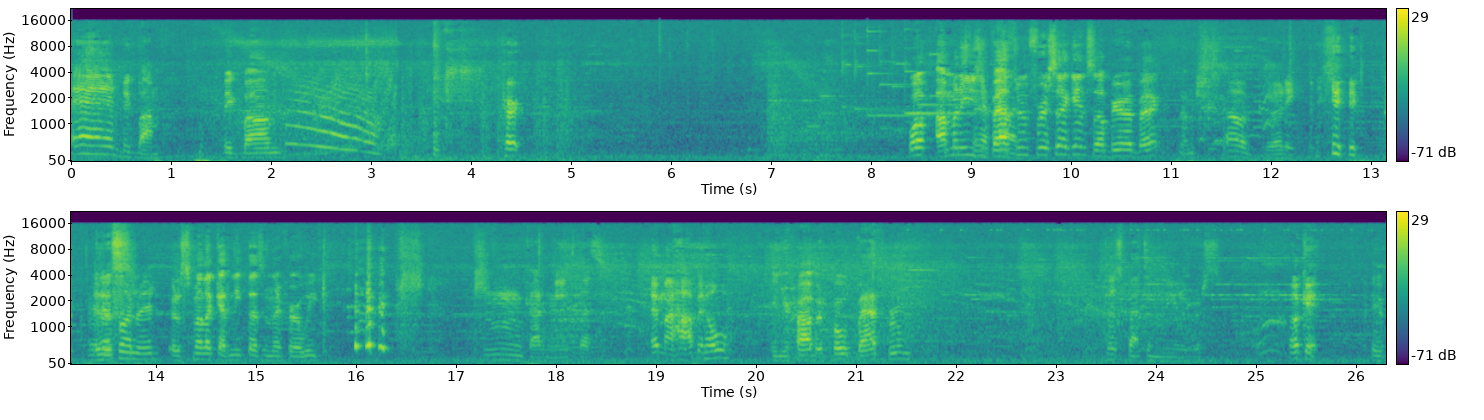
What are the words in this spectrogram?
And big bomb. Big bomb. Hurt. Well, I'm gonna use Yeah, your bathroom for a second, so I'll be right back. I'm just- Oh goody. It'll, Have fun, man. it'll smell like carnitas in there for a week. Mmm, carnitas. At my hobbit hole. In your Hobbit hole bathroom. Best bathroom in the universe. Okay. Pimp.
